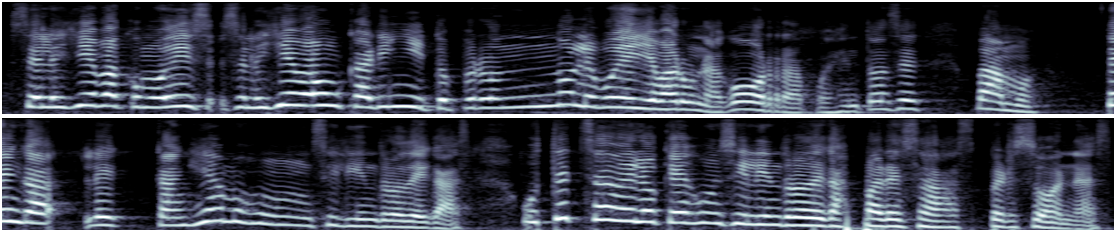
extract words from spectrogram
se les lleva, como dice, se les lleva un cariñito, pero no le voy a llevar una gorra, pues entonces, vamos, tenga, le canjeamos un cilindro de gas. ¿Usted sabe lo que es un cilindro de gas para esas personas?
